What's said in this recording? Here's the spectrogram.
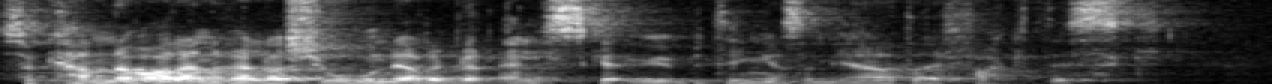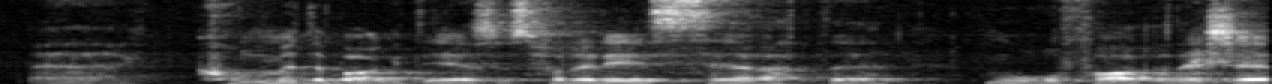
Så kan det være den relasjonen der de blir elska ubetinget, som gjør at de faktisk eh, kommer tilbake til Jesus. Fordi de ser at eh, mor og far de er, ikke,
